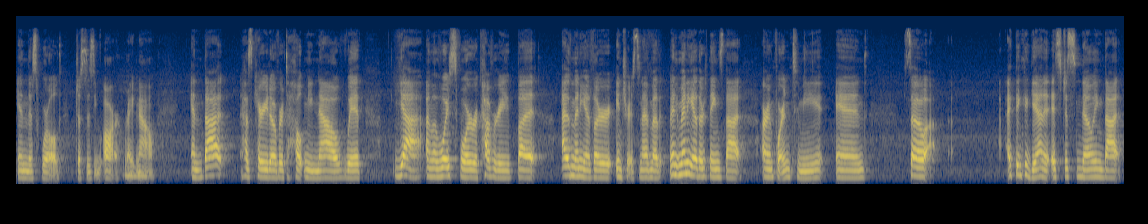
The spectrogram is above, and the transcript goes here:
in this world just as you are right mm-hmm. now. And that has carried over to help me now with, yeah, I'm a voice for recovery, but I have many other interests and I have many other things that are important to me. And so I think, again, it's just knowing that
